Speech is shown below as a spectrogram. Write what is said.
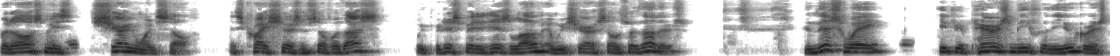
but it also means sharing oneself. As Christ shares himself with us, we participate in his love and we share ourselves with others. In this way, he prepares me for the Eucharist,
